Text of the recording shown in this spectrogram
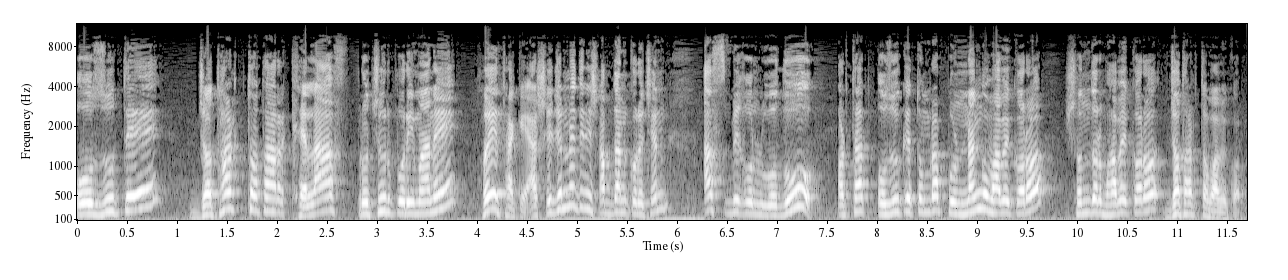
অজুতে যথার্থতার খেলাফ প্রচুর পরিমাণে হয়ে থাকে। আর সেজন্য তিনি সাবধান করেছেন, আসবেগুল ওদু অর্থাৎ অজুকে তোমরা পূর্ণাঙ্গভাবে করো, সুন্দরভাবে করো, যথার্থভাবে করো।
